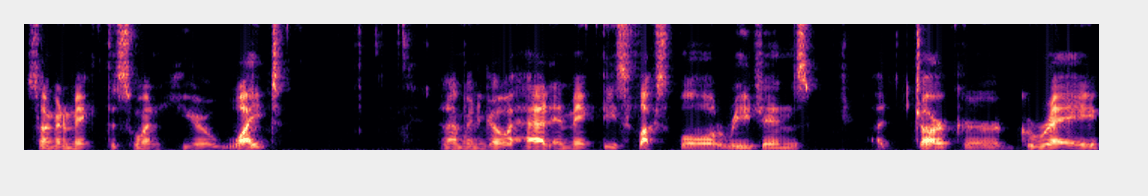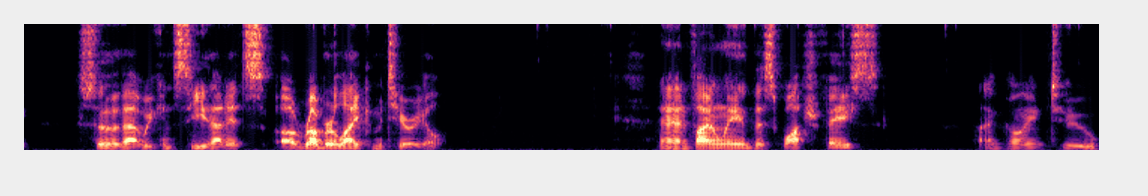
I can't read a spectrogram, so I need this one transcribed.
So I'm going to make this one here white. And I'm going to go ahead and make these flexible regions a darker gray so that we can see that it's a rubber-like material. And finally, this watch face, I'm going to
